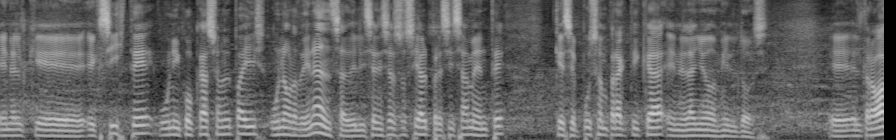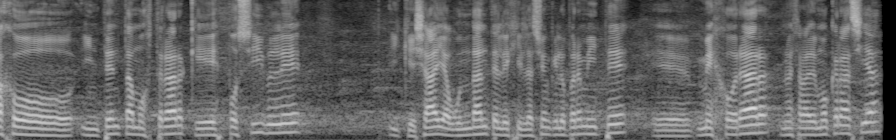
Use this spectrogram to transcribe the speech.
en el que existe, único caso en el país, una ordenanza de licencia social precisamente que se puso en práctica en el año 2012. Eh, el trabajo intenta mostrar que es posible y que ya hay abundante legislación que lo permite, eh, mejorar nuestra democracia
